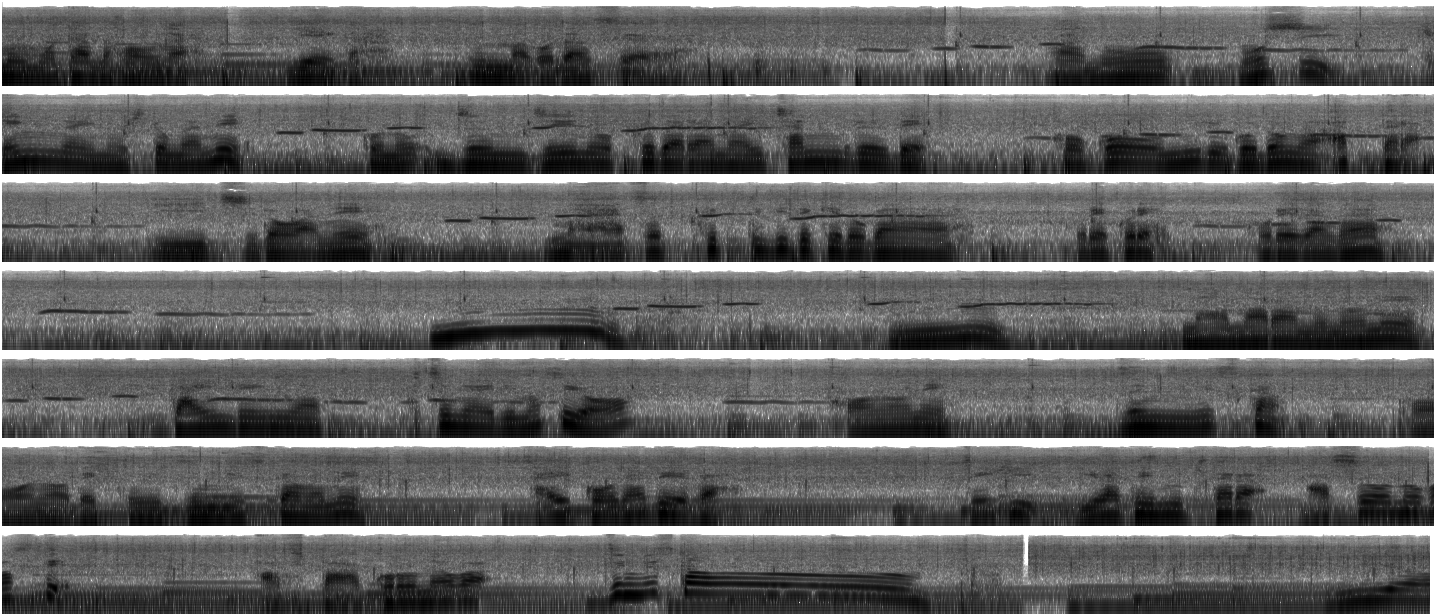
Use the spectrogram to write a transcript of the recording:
桃たの方が家がうんまごだんすあのもし県外の人がねこの順次のくだらないチャンネルでここを見ることがあったら一度はねまず食ってみてけどがこれこれこれだがうん。うん。生ラムのね概念が覆りますよ。このねズンギスカン。こので食うズンギスカンはね最高だでえばぜひ岩手に来たら明日を伸ばしてアフターコロナはズンギスカンいやー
